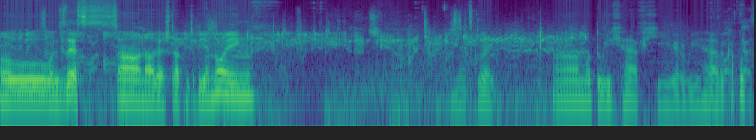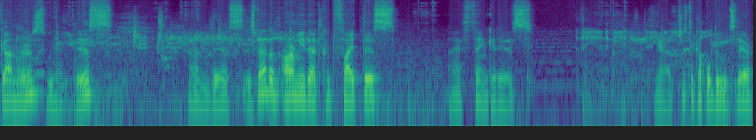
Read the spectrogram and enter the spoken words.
oh, what is this? Oh no, they're starting to be annoying. That's great. Um, what do we have here? We have a couple gunners. We have this and this. Is that an army that could fight this? I think it is. Yeah, just a couple dudes there.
